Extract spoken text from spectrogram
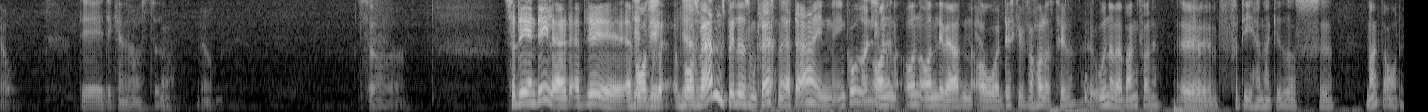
Jo. Det, det kan jeg også til. Ja. Jo. Så... Så det er en del af, af, det, af Det vores, vir- vores ja. verdensbillede som kristne, at der er en, en god Åndelig ånd, verden. ånd, åndelig verden, Ja. og det skal vi forholde os til, øh, uden at være bange for det, øh, fordi han har givet os øh, magt over det.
